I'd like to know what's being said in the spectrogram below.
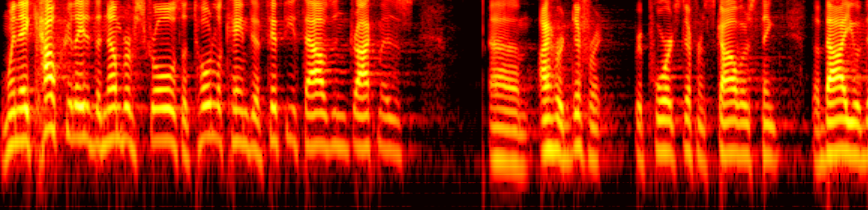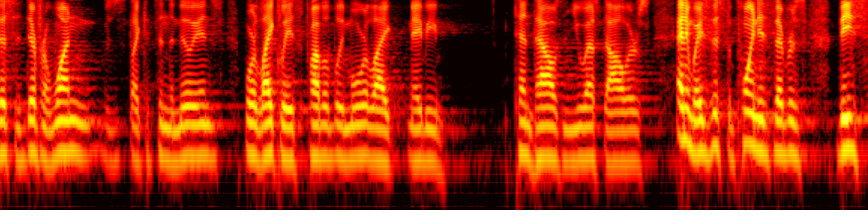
When they calculated the number of scrolls, the total came to 50,000 drachmas. Um, I heard different reports, different scholars think the value of this is different. One is like it's in the millions. More likely, it's probably more like maybe 10,000 US dollars. Anyways, this the point is there was these,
